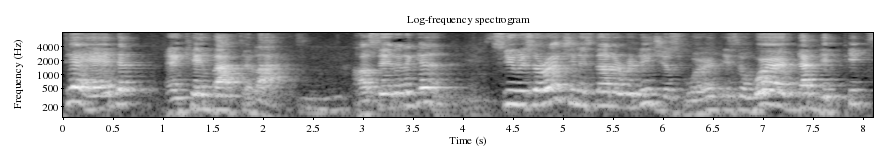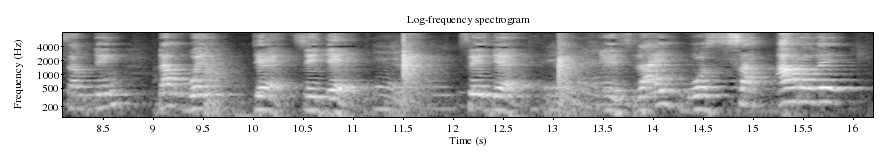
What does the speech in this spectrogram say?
dead and came back to life. I'll say that again. See, resurrection is not a religious word, it's a word that depicts something that went dead. Say dead. dead. Say dead. dead. Its life was sucked out of it.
